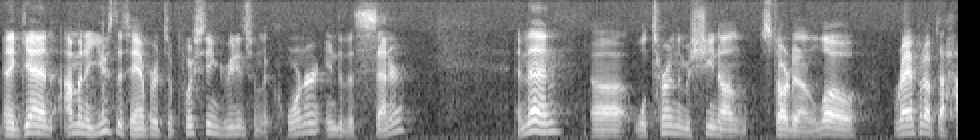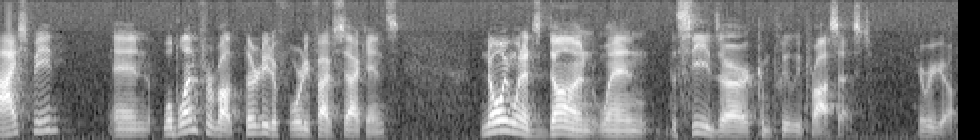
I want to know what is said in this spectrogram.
And again, I'm going to use the tamper to push the ingredients from the corner into the center. And then uh, we'll turn the machine on, start it on low, ramp it up to high speed, and we'll blend for about 30 to 45 seconds knowing when it's done when the seeds are completely processed. Here we go.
